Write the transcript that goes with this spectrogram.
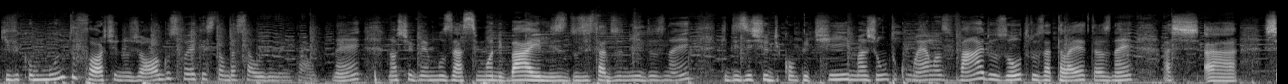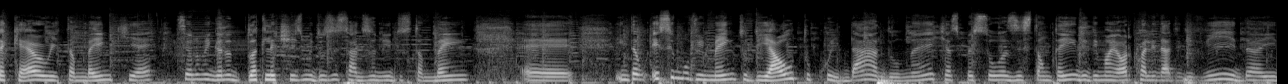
que ficou muito forte nos jogos foi a questão da saúde mental, né? Nós tivemos a Simone Biles dos Estados Unidos, né, que desistiu de competir, mas junto com elas vários outros atletas, né, a, a também, que é, se eu não me engano, do atletismo dos Estados Unidos também. É, então, esse movimento de autocuidado, né, que as pessoas estão tendo de maior qualidade de vida e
